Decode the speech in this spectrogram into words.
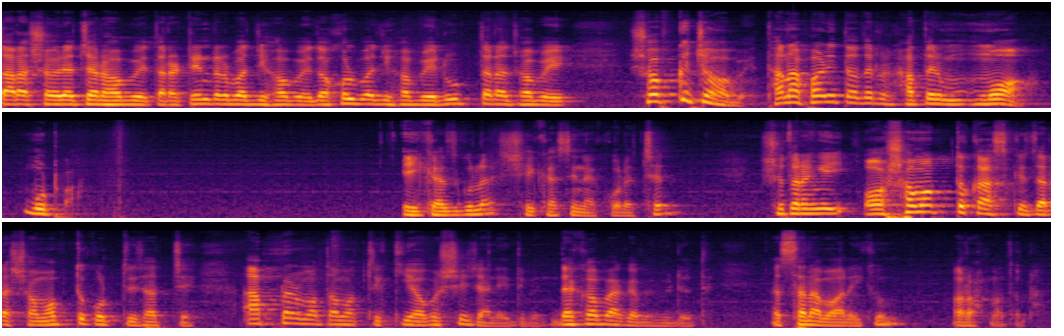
তারা স্বৈরাচার হবে, তারা টেন্ডারবাজি হবে, দখলবাজি হবে, লুটতারাজ হবে সব কিছু হবে। থানাফাড়ি তাদের হাতের মোয়া মুঠা এই কাজগুলো শেখ হাসিনা করেছেন। সুতরাং এই অসমাপ্ত কাজকে যারা সমাপ্ত করতে চাচ্ছে আপনার মতামতটি কী অবশ্যই জানিয়ে দেবেন। দেখা হবে আগামী ভিডিওতে। আসসালামু আলাইকুম রহমতুল্লাহ।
